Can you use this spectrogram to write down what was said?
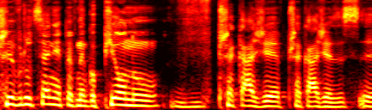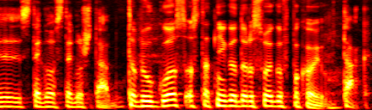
przywrócenie pewnego pionu w przekazie, w przekazie z, z, tego, z tego sztabu. To był głos ostatniego dorosłego w pokoju. Tak.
